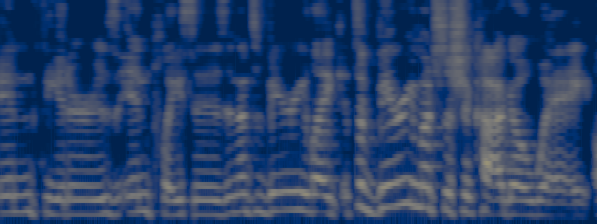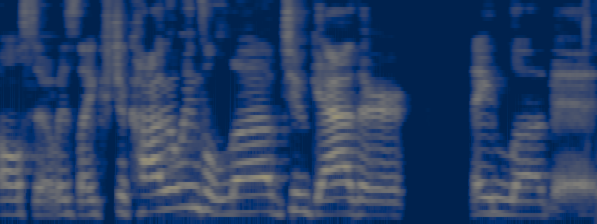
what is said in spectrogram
in theaters in places and that's very like it's a very much the chicago way also is like chicagoans love to gather they love it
